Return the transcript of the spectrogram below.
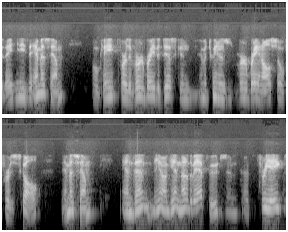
a day. He needs the MSM, okay, for the vertebrae, the disc, and in between his vertebrae, and also for his skull, MSM. And then, you know, again, none of the bad foods, and uh, three eggs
